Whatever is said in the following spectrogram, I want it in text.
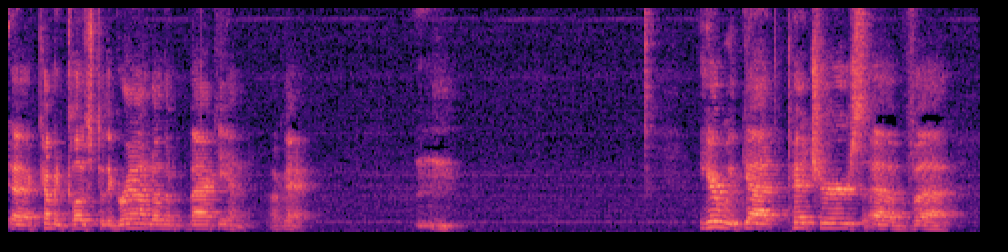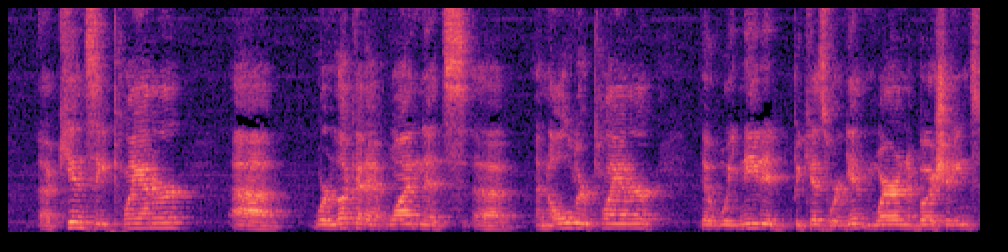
uh, coming close to the ground on the back end. Okay. Here we've got pictures of uh, a Kinze planter. Uh, we're looking at one that's uh, an older planter that we needed because we're getting wear in the bushings.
